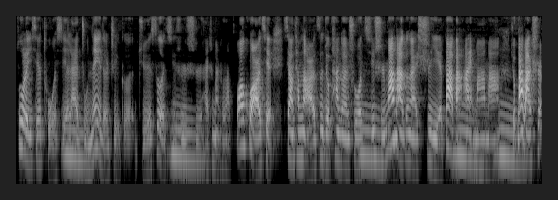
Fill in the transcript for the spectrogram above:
做了一些妥协来主嗯。内的这个角色，其实是嗯。还是蛮受伤。包括而且像他们的儿子就判断说，其实嗯。妈妈更爱事业，爸爸爱妈嗯妈，就爸嗯。爸是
